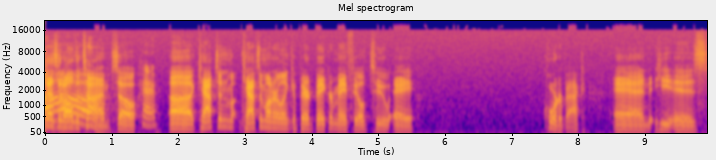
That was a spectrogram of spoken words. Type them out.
says it all the Oh. time. So Okay. Uh, Captain Captain Munnerlyn compared Baker Mayfield to a quarterback, and he is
